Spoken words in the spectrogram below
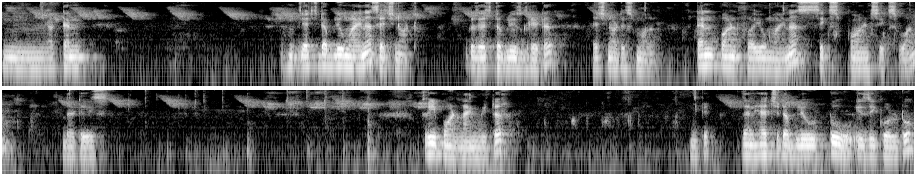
mm, 10 hw minus h naught because hw is greater h naught is smaller. 10.5 minus 6.61 that is 3.9 meter. Okay. Then hw2 is equal to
